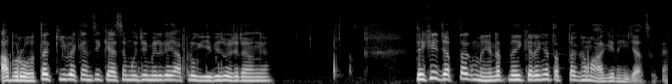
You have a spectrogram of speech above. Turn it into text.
अब रोहतक की वैकेंसी कैसे मुझे मिल गई, आप लोग ये भी सोच रहे होंगे। देखिए, जब तक मेहनत नहीं करेंगे, तब तक हम आगे नहीं जा सकते।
